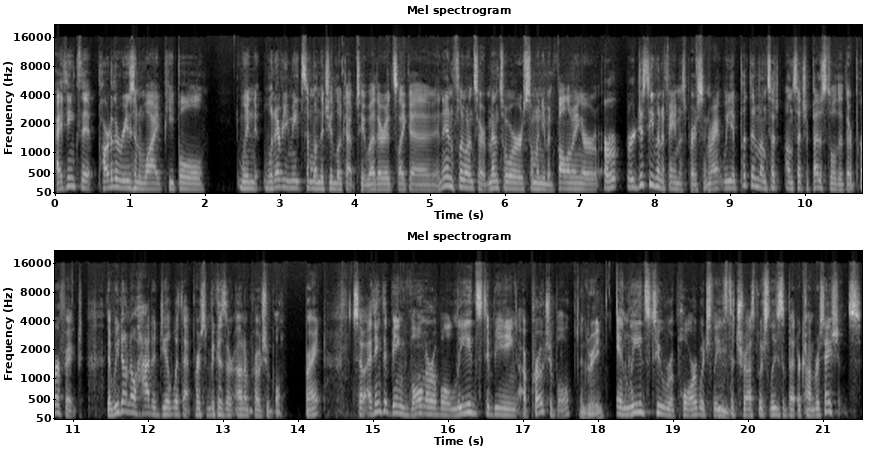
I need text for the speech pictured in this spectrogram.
I think that part of the reason why people when whenever you meet someone that you look up to, whether it's like a, an influencer, a mentor, or someone you've been following, or, or or just even a famous person, right? We put them on such on such a pedestal that they're perfect that we don't know how to deal with that person because they're unapproachable, right? So I think that being mm-hmm. vulnerable leads to being approachable Agreed. and leads to rapport, which leads mm. to trust, which leads to better conversations.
